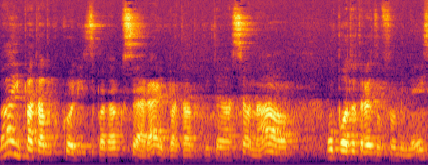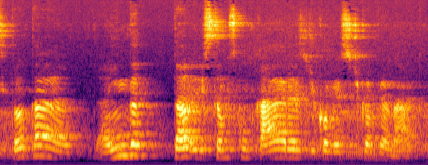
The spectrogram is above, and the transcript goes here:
Lá empatado com o Corinthians, empatado com o Ceará, empatado com o Internacional, um ponto atrás do Fluminense. Então tá, ainda tá, estamos com caras de começo de campeonato.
